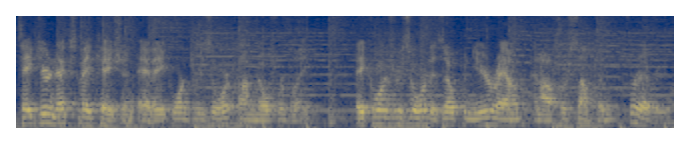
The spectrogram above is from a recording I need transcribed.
Take your next vacation at Acorns Resort on Milford Lake. Acorns Resort is open year-round and offers something for everyone.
